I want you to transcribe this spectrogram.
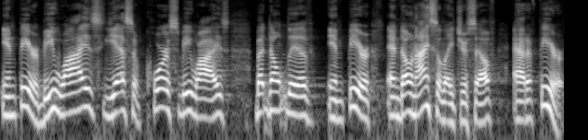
in fear. Be wise. Yes, of course, be wise, but don't live in fear and don't isolate yourself out of fear.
